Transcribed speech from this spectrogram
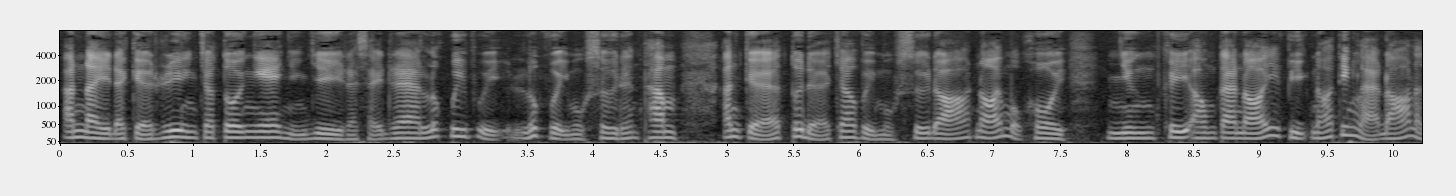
Anh này đã kể riêng cho tôi nghe những gì đã xảy ra lúc quý vị lúc vị mục sư đến thăm. Anh kể tôi để cho vị mục sư đó nói một hồi, nhưng khi ông ta nói việc nói tiếng lạ đó là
